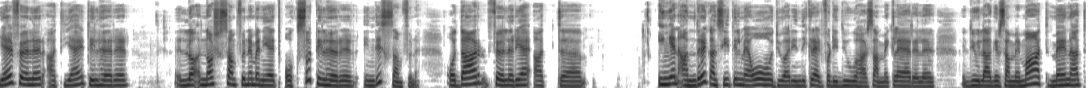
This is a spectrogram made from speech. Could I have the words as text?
jeg føler at jeg tilhører norsk samfunnet, men jeg også tilhører indisk samfunnet. Og der føler jeg at uh, ingen andre kan si til meg å, du er indikrert fordi du har samme klær eller du lager samme mat, men at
